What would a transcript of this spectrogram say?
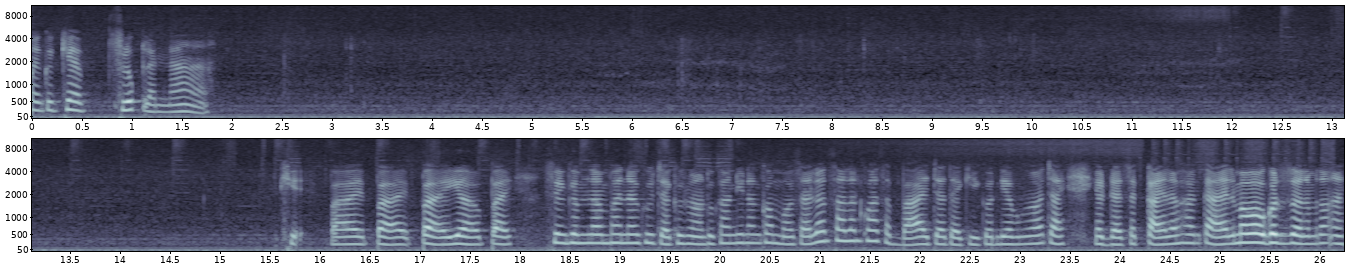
มันก็แค่ฟลุกลันหน้า โอเค ไปไปไปยาไปเสียงกำลังพานาคู่ใจคืองนทุกครั้งที่นั่งข้อมอสายเลื่อนซ้ายเลื่อนขวาสบายใจแต่ขี่คนเดียวมึงง้อใจ อยากได้สกายแล้วข้างกายแล้วมาบอกคนเสือแล้วไม่ต้องอาย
